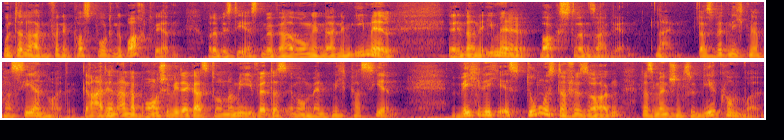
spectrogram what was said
Unterlagen von den Postboten gebracht werden oder bis die ersten Bewerbungen in deinem E-Mail in deiner E-Mail-Box drin sein werden. Nein, das wird nicht mehr passieren heute. Gerade in einer Branche wie der Gastronomie wird das im Moment nicht passieren. Wichtig ist, du musst dafür sorgen, dass Menschen zu dir kommen wollen.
